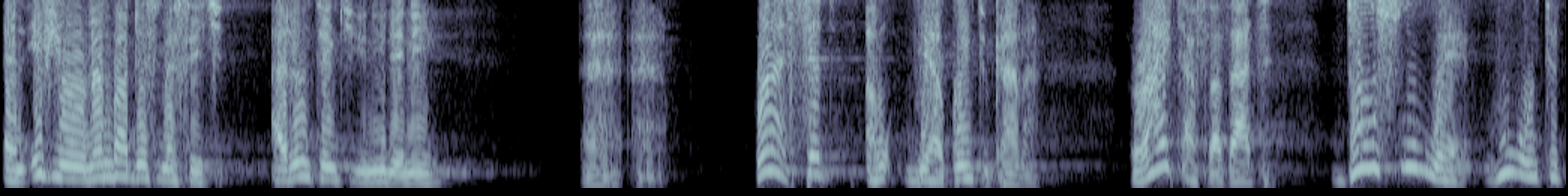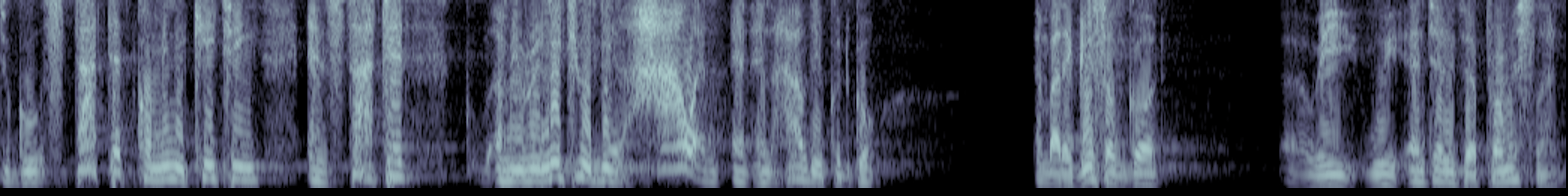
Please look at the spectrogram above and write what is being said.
And if you remember this message, I don't think you need any. Uh, uh, when I said uh, we are going to Ghana, right after that, those who were who wanted to go started communicating and started, I mean, relating with me how and, and, and how they could go. And by the grace of God, uh, we we entered into the promised land,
